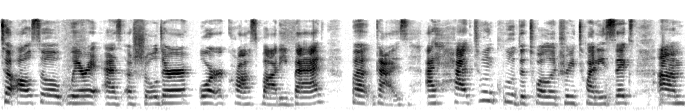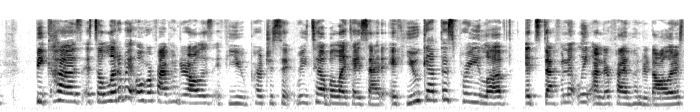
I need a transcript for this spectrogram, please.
to also wear it as a shoulder or a crossbody bag but guys i had to include the toiletry 26 um because it's a little bit over $500 if you purchase it retail. But like I said if you get this pre-loved it's definitely under $500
